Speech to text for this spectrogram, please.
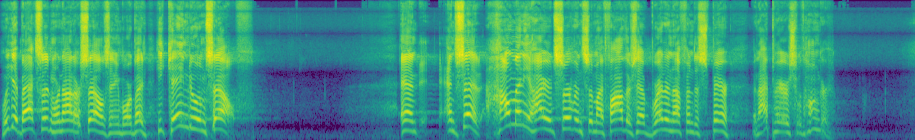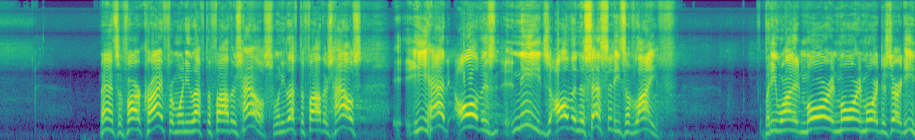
We get backslidden, we're not ourselves anymore, but he came to himself and, and said, How many hired servants of my father's have bread enough and to spare, and I perish with hunger? Man, it's a far cry from when he left the father's house. When he left the father's house, he had all of his needs, all the necessities of life. But he wanted more and more and more dessert. He,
